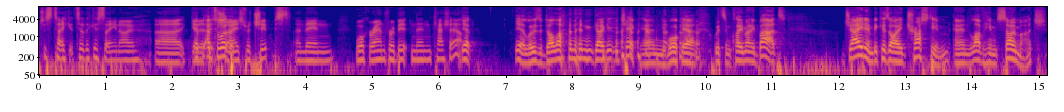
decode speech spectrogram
Just take it to the casino, uh, get Yep, it absolutely. exchanged for chips, and then walk around for a bit and then cash out. Yep. Yeah, lose a dollar and then go get your check and you walk out with some clean money. But Jaidyn, because I trust him and love him so much,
